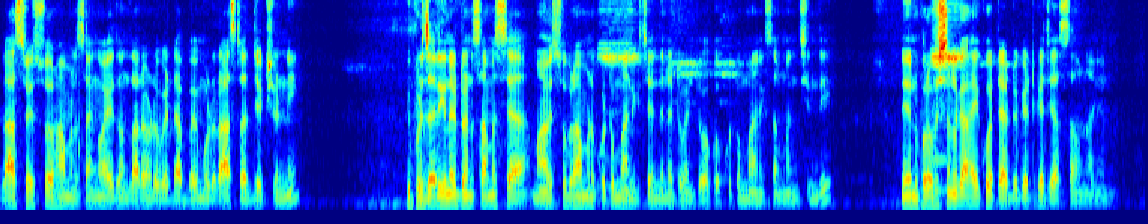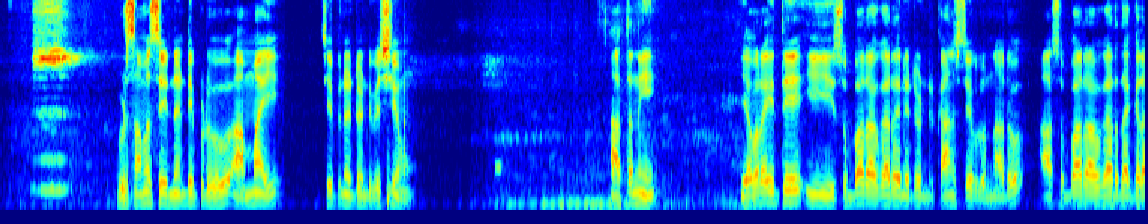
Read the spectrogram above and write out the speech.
రాష్ట్ర విశ్వబ్రాహ్మణ సంఘం ఐదు వందల అరవై డెబ్బై మూడు రాష్ట్ర అధ్యక్షుడిని ఇప్పుడు జరిగినటువంటి సమస్య మా విశ్వబ్రాహ్మణ కుటుంబానికి చెందినటువంటి ఒక కుటుంబానికి సంబంధించింది. నేను ప్రొఫెషనల్గా హైకోర్టు అడ్వకేట్గా చేస్తా ఉన్నాను నేను. ఇప్పుడు సమస్య ఏంటంటే ఇప్పుడు ఆ అమ్మాయి చెప్పినటువంటి విషయం అతని ఎవరైతే ఈ సుబ్బారావు గారు అనేటువంటి కానిస్టేబుల్ ఉన్నారో ఆ సుబ్బారావు గారి దగ్గర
